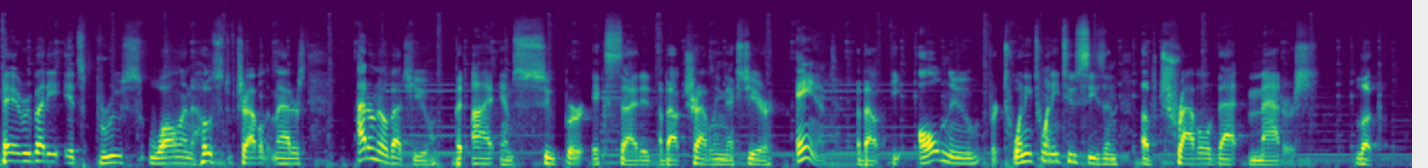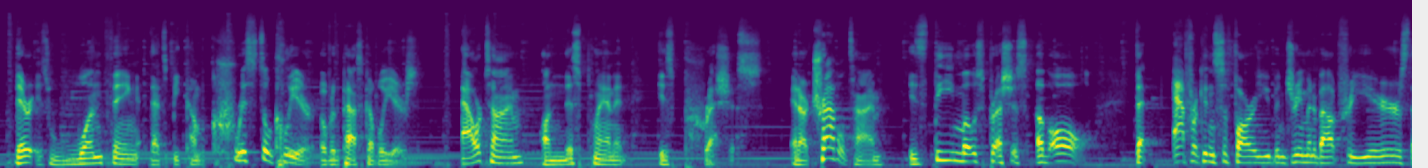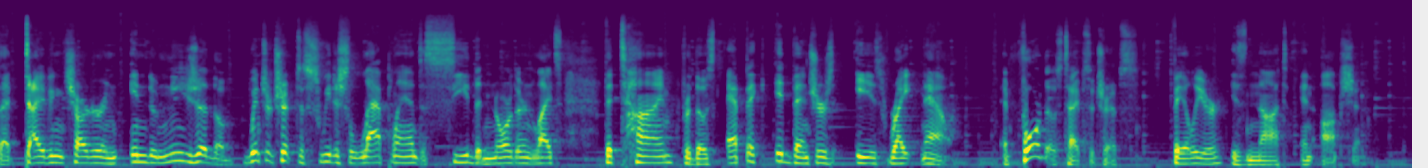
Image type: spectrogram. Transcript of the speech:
Hey, everybody, it's Bruce Wallin, host of Travel That Matters. I don't know about you, but I am super excited about traveling next year and about the all new for 2022 season of Travel That Matters. Look, there is one thing that's become crystal clear over the past couple years. Our time on this planet is precious, and our travel time is the most precious of all. African safari you've been dreaming about for years, that diving charter in Indonesia, the winter trip to Swedish Lapland to see the northern lights, the time for those epic adventures is right now. And for those types of trips, failure is not an option.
